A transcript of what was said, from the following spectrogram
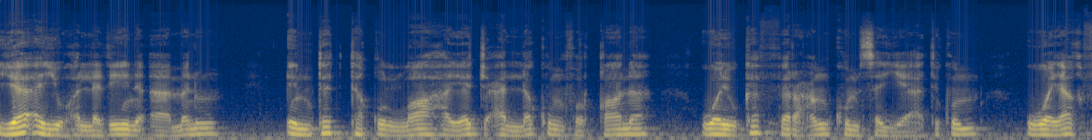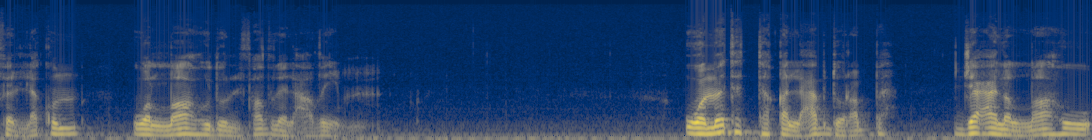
يا أيها الذين آمنوا إن تتقوا الله يجعل لكم فرقانا ويكفر عنكم سيئاتكم ويغفر لكم والله ذو الفضل العظيم. ومتى اتقى العبد ربه؟ جعل الله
